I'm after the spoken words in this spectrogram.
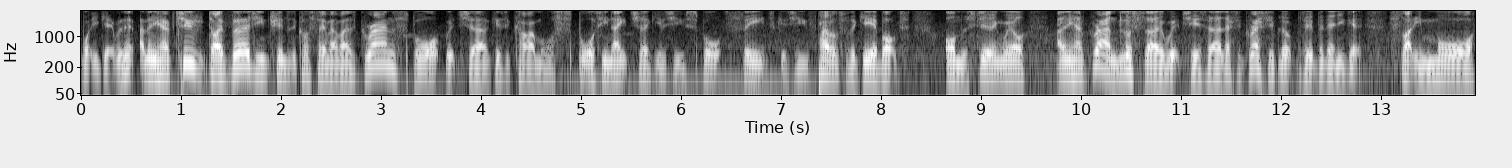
what you get with it, and then you have two diverging trims that cost the same amount as Grand Sport, which uh, gives the car a more sporty nature, gives you sports seats, gives you paddles for the gearbox on the steering wheel, and then you have Grand Lusso, which is a less aggressive look to it, but then you get slightly more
